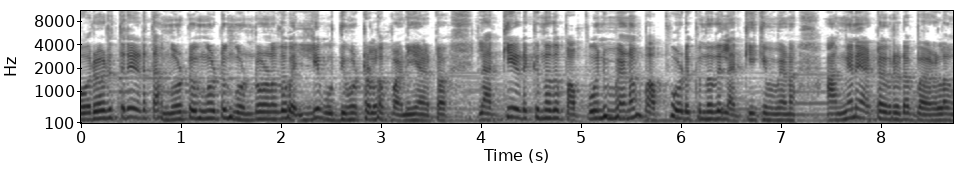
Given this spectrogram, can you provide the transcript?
ഓരോരുത്തരെ എടുത്ത് അങ്ങോട്ടും ഇങ്ങോട്ടും കൊണ്ടുപോകുന്നത് വലിയ ബുദ്ധിമുട്ടുള്ള പണിയാട്ടോ ലക്കി എടുക്കുന്നത് പപ്പുവിനും വേണം പപ്പു എടുക്കുന്നത് ലക്കിക്കും വേണം. അങ്ങനെയാട്ടോ ഇവരുടെ ബഹളം.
